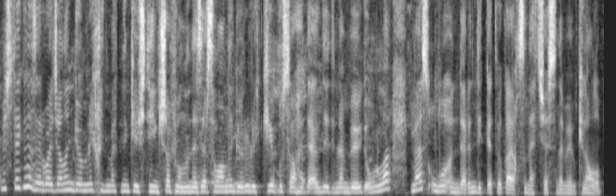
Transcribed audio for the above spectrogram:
Müstəqil Azərbaycanın gömrük xidmətinin keçdiyi inkişaf yoluna nəzər salanda görürük ki, bu sahədə əldə edilən böyük uğurlar məhz ulu öndərin diqqət və qayğısı nəticəsində mümkün olub.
